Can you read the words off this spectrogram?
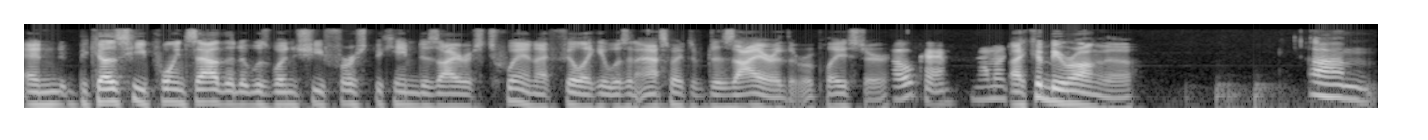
and because he points out that it was when she first became Desire's twin, I feel like it was an aspect of Desire that replaced her. Okay, how much? I could be wrong though. um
